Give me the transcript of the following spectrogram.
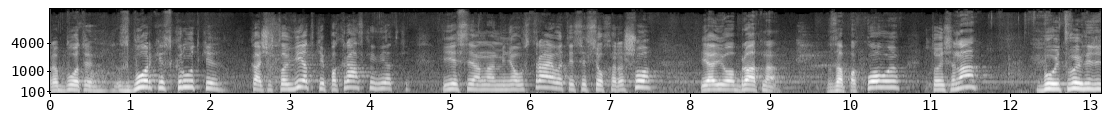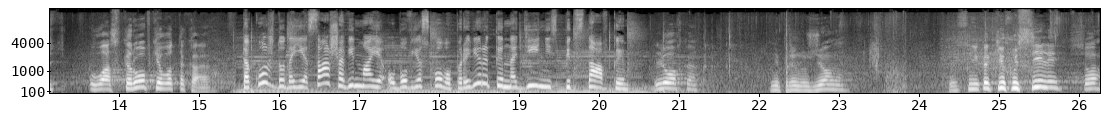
работы сборки, скрутки, качество ветки, покраски ветки. И Если она меня устраивает, если все хорошо, я ее обратно запаковываю. То есть она будет выглядеть у вас в коробке вот такая. Також додає Саша, він має обов'язково перевірити надійність підставки. Легко, непринужденно. То есть никаких усилий, все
